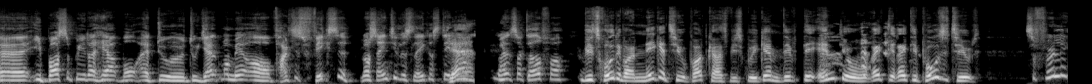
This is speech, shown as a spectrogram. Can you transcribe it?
øh, i Bosserbeater her, hvor at du, du hjalp mig med at faktisk fikse Los Angeles Lakers. Det er Ja. jeg simpelthen så glad for. Vi troede, det var en negativ podcast, vi skulle igennem. Det, det endte jo rigtig, rigtig positivt. Selvfølgelig.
